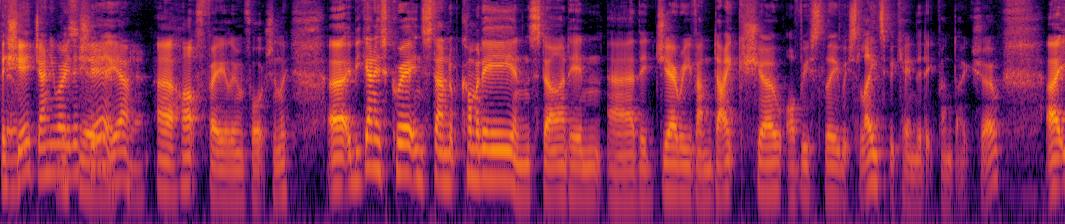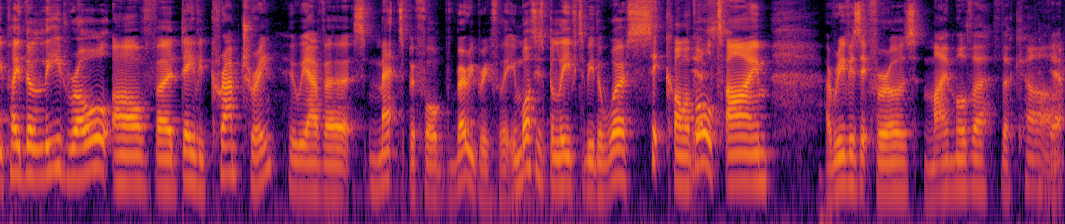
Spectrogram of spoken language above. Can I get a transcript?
This year, January this, This year, year, yeah. yeah, Uh, heart failure, unfortunately. Uh, he began his career in stand up comedy and starred in uh, The Jerry Van Dyke Show, obviously, which later became The Dick Van Dyke Show. Uh, he played the lead role of uh, David Crabtree, who we have uh, met before very briefly, in what is believed to be the worst sitcom of all time. A revisit for us My Mother, the Car. Yeah.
